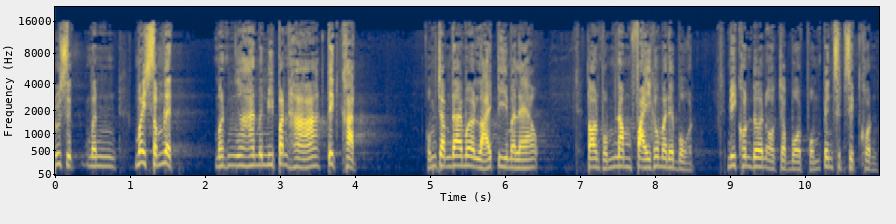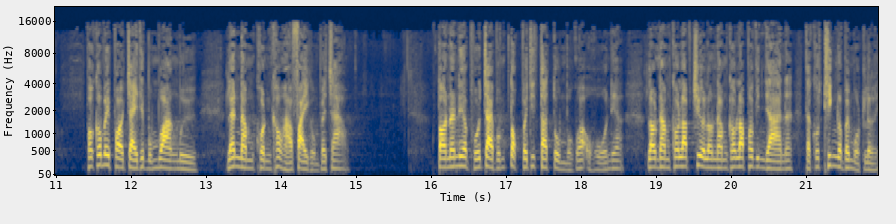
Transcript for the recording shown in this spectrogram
รู้สึกมันไม่สำเร็จมันงานมันมีปัญหาติดขัด ผมจำได้เมื่อหลายปีมาแล้ว ตอนผมนำไฟเข้ามาในโบสถ์มีคนเดินออกจากโบสถ์ผมเป็นสิบสิบคน เพราะเขาไม่พอใจที่ผมวางมือ และนำคนเข้าหาไฟของพระเจ้า ตอนนั้นเนี่ยผัวใจผมตกไปที่ตาตุ่มบอกว่าโอ้โหเนี่ยเรานำเขารับเชื่อเรานำเขารับพระวิญญาณนะแต่เขาทิ้งเราไปหมดเลย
